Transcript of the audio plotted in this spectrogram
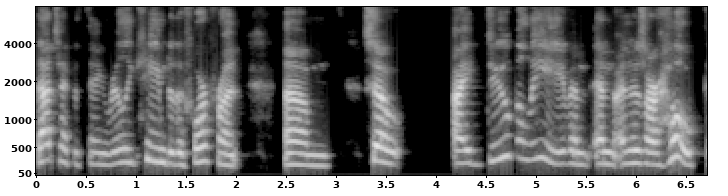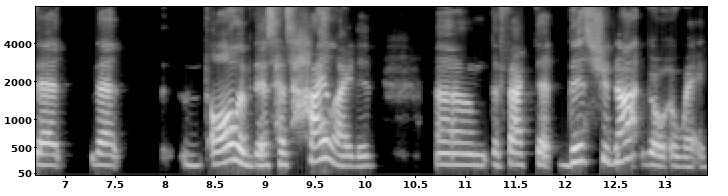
that type of thing really came to the forefront. Um, so I do believe, and, and, and there's our hope that that all of this has highlighted um, the fact that this should not go away,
